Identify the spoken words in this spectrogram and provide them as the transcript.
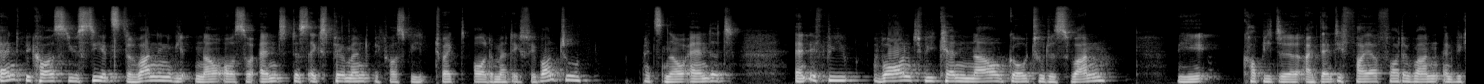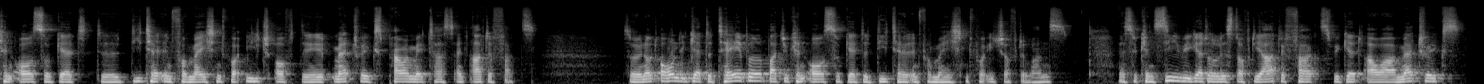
And because you see it's still running, we now also end this experiment because we tracked all the metrics we want to. It's now ended. And if we want, we can now go to this one. We copy the identifier for the one, and we can also get the detailed information for each of the metrics, parameters, and artifacts. So you not only get the table, but you can also get the detailed information for each of the ones. As you can see, we get a list of the artifacts, we get our metrics,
